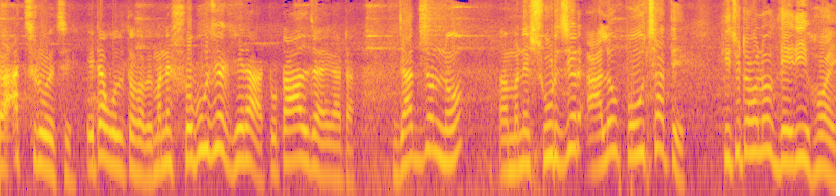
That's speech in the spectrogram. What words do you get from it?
গাছ রয়েছে, এটা বলতে হবে। মানে সবুজে ঘেরা টোটাল জায়গাটা। যার জন্য মানে সূর্যের আলো পৌঁছাতে কিছুটা হলেও দেরি হয়।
